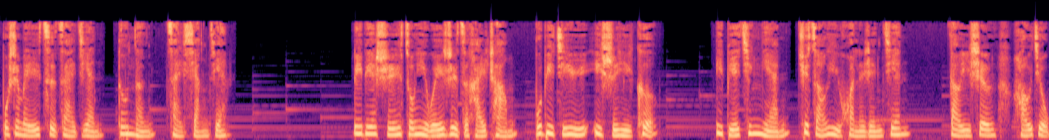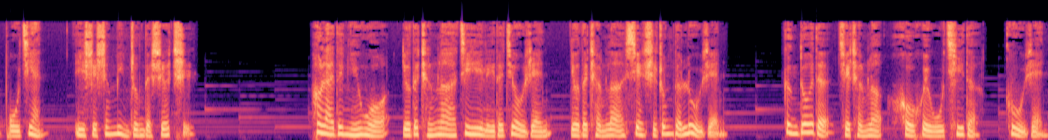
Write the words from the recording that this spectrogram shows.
不是每一次再见都能再相见。离别时总以为日子还长，不必急于一时一刻。一别经年，却早已换了人间。道一声好久不见，已是生命中的奢侈。后来的你我，有的成了记忆里的旧人，有的成了现实中的路人，更多的却成了后会无期的故人。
